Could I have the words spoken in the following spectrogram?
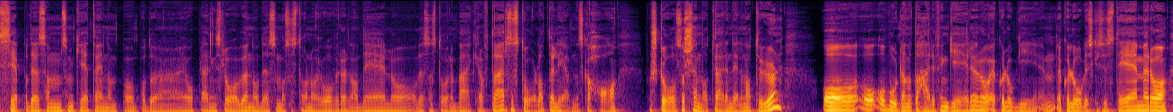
ser på det som, som Kate er innom på både opplæringsloven, og det som også står nå i overordna del, og, og det som står om bærekraft der, så står det at elevene skal ha forståelse og skjønne at vi er en del av naturen. Og, og, og hvordan dette her fungerer, og økologi, økologiske systemer. Og,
